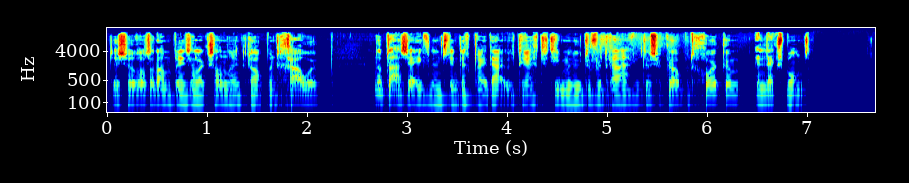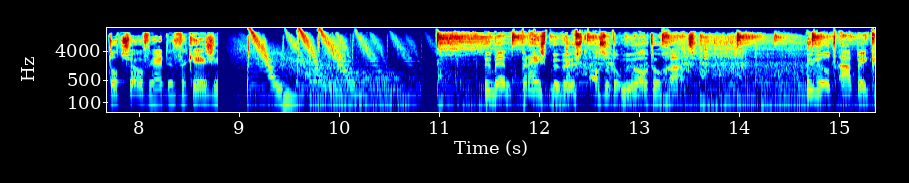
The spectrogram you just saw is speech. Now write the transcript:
Tussen Rotterdam, Prins Alexander en knooppunt Gouwen. Op de A27 Breda-Utrecht 10 minuten vertraging tussen knooppunt Gorkum en Lexmond. Tot zover de verkeers... U bent prijsbewust als het om uw auto gaat. U wilt APK,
